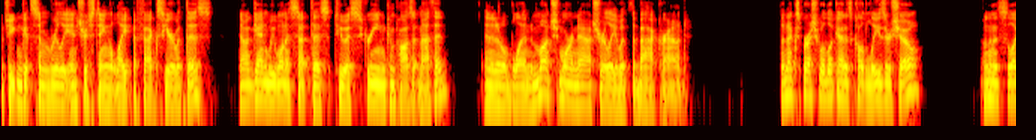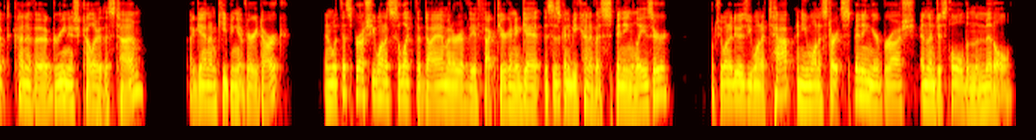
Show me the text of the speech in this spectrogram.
But you can get some really interesting light effects here with this. Now again, we want to set this to a screen composite method, and it'll blend much more naturally with the background. The next brush we'll look at is called Laser Show. I'm going to select kind of a greenish color this time. Again, I'm keeping it very dark. And with this brush, you want to select the diameter of the effect you're going to get. This is going to be kind of a spinning laser. What you want to do is you want to tap and you want to start spinning your brush and then just hold in the middle.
